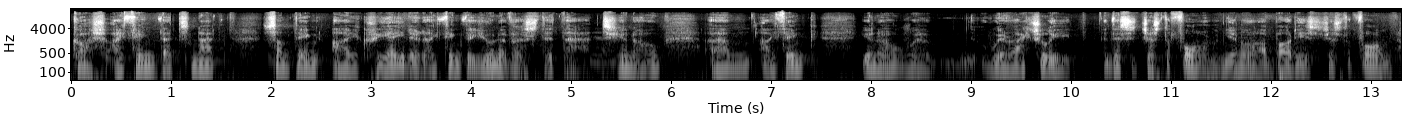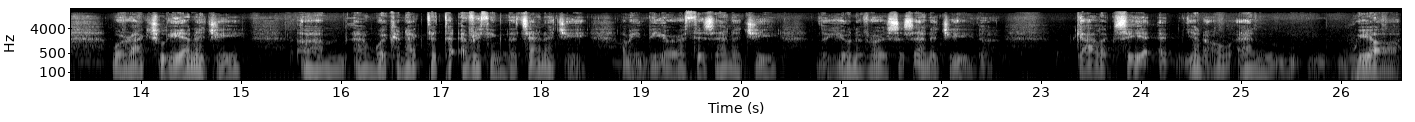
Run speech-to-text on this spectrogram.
gosh, I think that's not something I created. I think the universe did that. Yeah. You know, um, I think you know we're, we're actually this is just a form. You know, our body is just a form. We're actually energy. Um, and we're connected to everything that's energy. I mean, the earth is energy, the universe is energy, the galaxy, eh, you know, and we are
